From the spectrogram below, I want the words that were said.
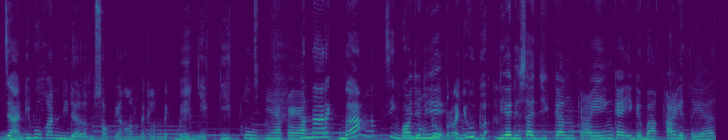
Jadi bukan di dalam sop yang lembek-lembek benyek gitu. Iya kayak menarik banget sih gue Oh, jadi- belum pernah nyoba. dia disajikan kering kayak iga bakar gitu ya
